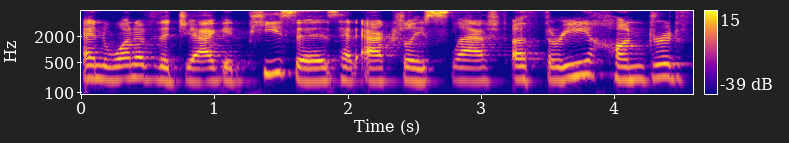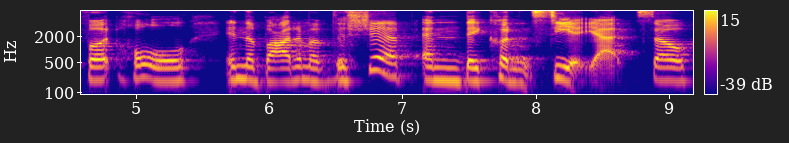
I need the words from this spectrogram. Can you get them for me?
And one of the jagged pieces had actually slashed a 300 foot hole in the bottom of the ship, and they couldn't see it yet. So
